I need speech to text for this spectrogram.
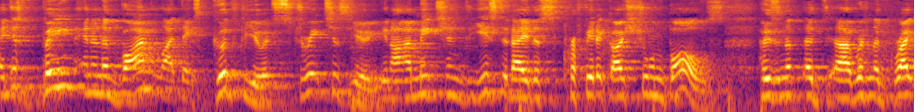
And just being in an environment like that's good for you. It stretches you. You know, I mentioned yesterday this prophetic guy, Shawn Bolz, who's a, uh, written a great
